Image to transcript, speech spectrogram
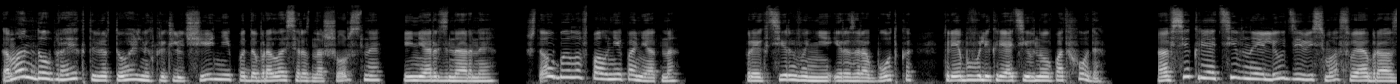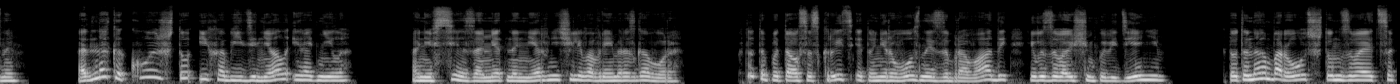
Команда у проекта виртуальных приключений подобралась разношерстная и неординарная, что было вполне понятно. Проектирование и разработка требовали креативного подхода, а все креативные люди весьма своеобразны. Однако кое-что их объединяло и роднило. Они все заметно нервничали во время разговора. Кто-то пытался скрыть эту нервозность за бравадой и вызывающим поведением, кто-то, наоборот, что называется,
